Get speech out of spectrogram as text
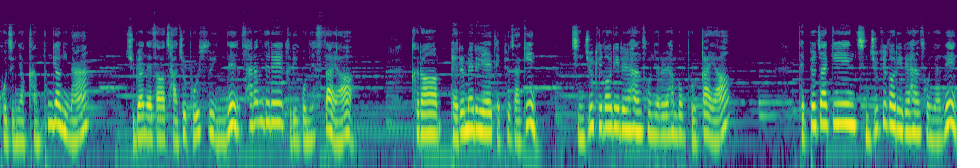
고즈넉한 풍경이나 주변에서 자주 볼 수 있는 사람들을 그리곤 했어요. 그럼 베르메르의 대표작인 진주 귀걸이를 한 소녀를 한번 볼까요? 대표작인 진주 귀걸이를 한 소녀는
